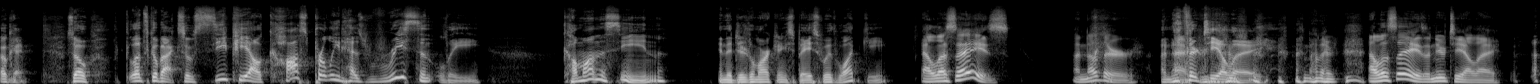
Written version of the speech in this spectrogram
Okay. So let's go back. So CPL, cost per lead, has recently come on the scene in the digital marketing space with what, Key? LSAs. Another Another TLA. another LSA is a new TLA.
